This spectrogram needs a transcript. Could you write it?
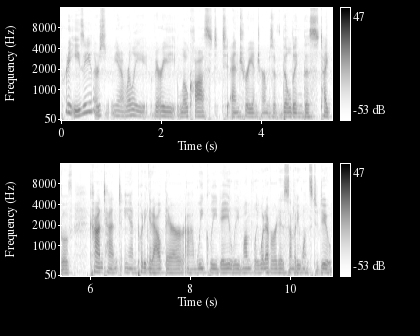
pretty easy. There's you know really very low cost to entry in terms of building this type of content and putting it out there um, weekly, daily, monthly, whatever it is somebody wants to do.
